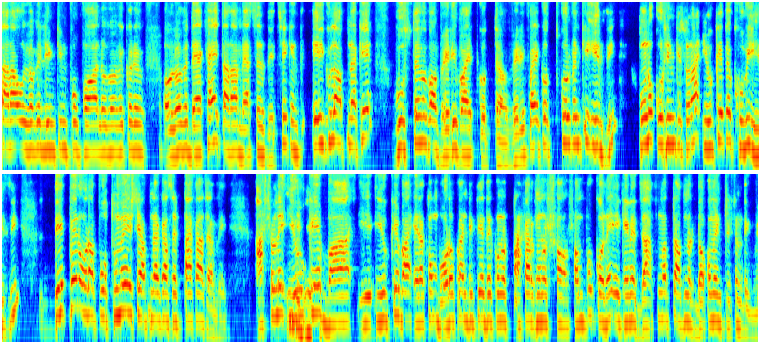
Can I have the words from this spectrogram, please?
তারা ওইভাবে লিঙ্কডিন প্রোফাইল ওইভাবে করে, ওইভাবে দেখায়, তারা মেসেজ দিচ্ছে। কিন্তু এইগুলো আপনাকে বুঝতে হবে বা ভেরিফাইড করতে হবে। ভেরিফাই করবেন কি ইজি কোনো কঠিন কিছু না। ইউকে তে খুবই ইজি দেখবেন ওরা প্রথমে এসে আপনার কাছে টাকা যাবে। আসলে ইউকে বা ইউকে বা এরকম বড় কান্ট্রিতে এদের কোনো টাকার কোনো সম্পর্ক নেই এখানে জাস্ট মাত্র আপনার ডকুমেন্টেশন দেখবে।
